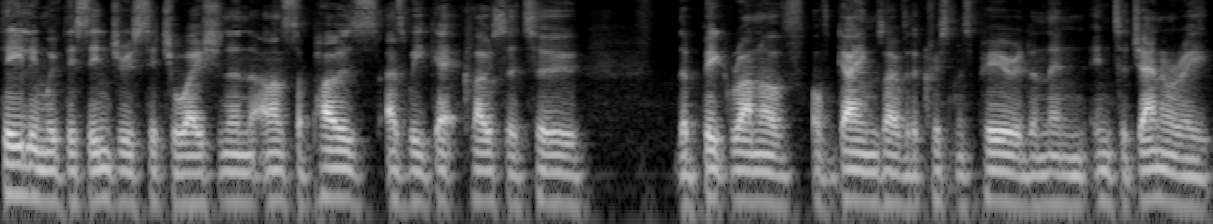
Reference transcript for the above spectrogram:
dealing with this injury situation. And, and I suppose as we get closer to the big run of, of games over the Christmas period and then into January,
